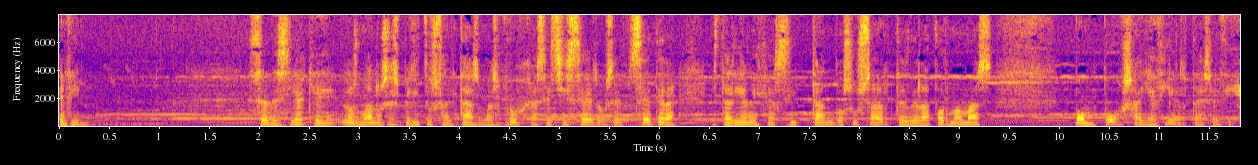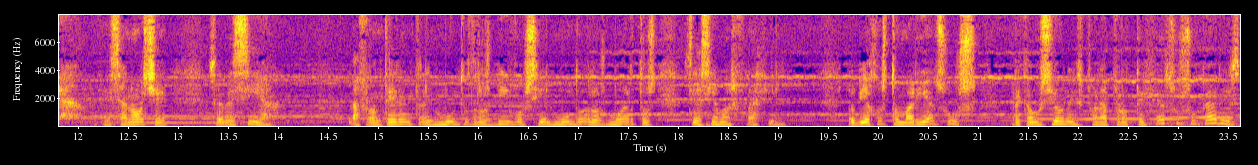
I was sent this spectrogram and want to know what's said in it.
En fin, se decía que los malos espíritus fantasmas, brujas, hechiceros, etc., estarían ejercitando sus artes de la forma más pomposa y abierta ese día. Esa noche se decía, la frontera entre el mundo de los vivos y el mundo de los muertos se hacía más frágil. Los viejos tomarían sus precauciones para proteger sus hogares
